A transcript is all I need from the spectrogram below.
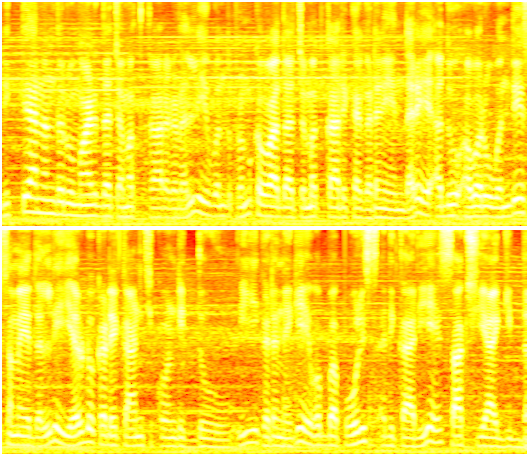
ನಿತ್ಯಾನಂದರು ಮಾಡಿದ ಚಮತ್ಕಾರಗಳಲ್ಲಿ ಒಂದು ಪ್ರಮುಖವಾದ ಚಮತ್ಕಾರಿಕ ಘಟನೆ ಎಂದರೆ ಅದು ಅವರು ಒಂದೇ ಸಮಯದಲ್ಲಿ ಎರಡು ಕಡೆ ಕಾಣಿಸಿಕೊಂಡಿದ್ದು. ಈ ಘಟನೆಗೆ ಒಬ್ಬ ಪೊಲೀಸ್ ಅಧಿಕಾರಿಯೇ ಸಾಕ್ಷಿಯಾಗಿದ್ದ.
